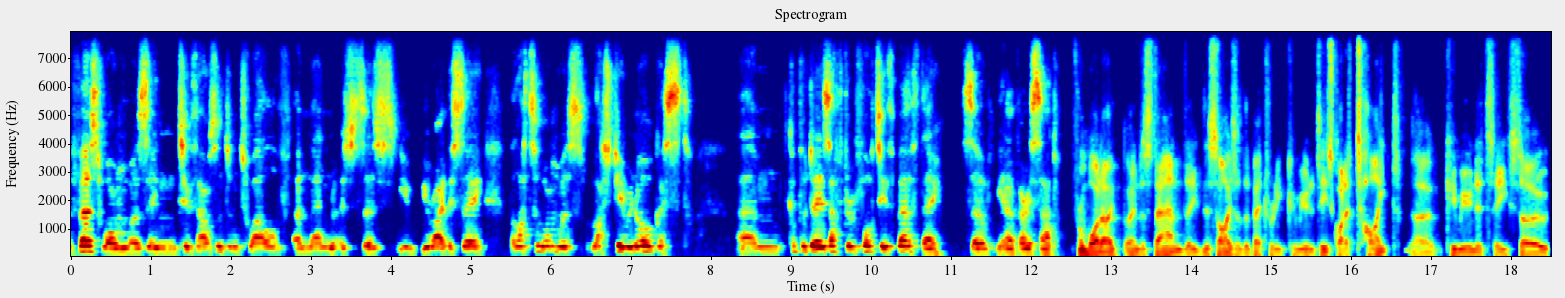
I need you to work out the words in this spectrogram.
The first one was in 2012, and then, as, as you, you rightly say, the latter one was last year in August, um, a couple of days after a 40th birthday. So yeah, very sad. From what I understand, the, the size of the veterinary community is quite a tight uh, community. So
